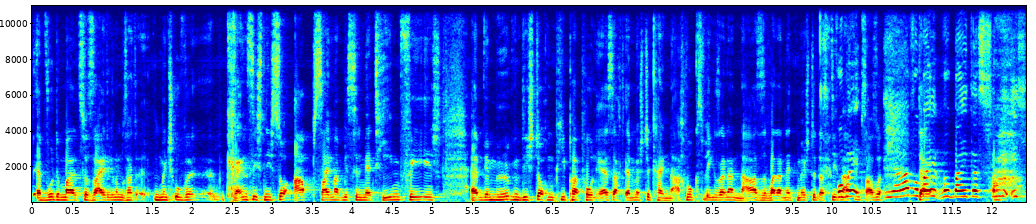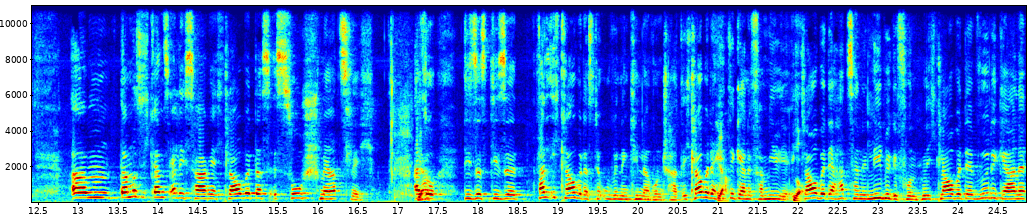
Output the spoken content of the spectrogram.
er wurde mal zur Seite genommen und gesagt, Mensch Uwe, äh, grenz dich nicht so ab, sei mal ein bisschen mehr teamfähig. Äh, Wir mögen dich doch ein Pipapo. Und er sagt, er möchte keinen Nachwuchs wegen seiner Nase, weil er nicht möchte, dass die Wobei, Nachwuchs... Also, ja, wobei, da- wobei das finde ich, ähm, da muss ich ganz ehrlich sagen, ich glaube, das ist so schmerzlich. Also Ja. dieses, diese, weil ich glaube, dass der Uwe den Kinderwunsch hat. Ich glaube, der Ja. hätte gerne Familie. Ich Ja. glaube, der hat seine Liebe gefunden. Ich glaube, der würde gerne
